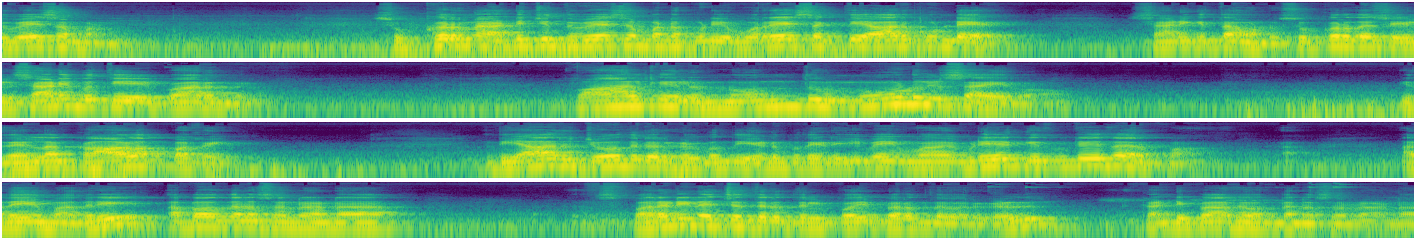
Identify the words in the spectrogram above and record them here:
துவேஷம் பண்ண. சுக்கரனை அடித்து துவேஷம் பண்ணக்கூடிய ஒரே சக்தி யாருக்கு உண்டே சனிக்குத்தான் உண்டு. சுக்கர தசையில் சனி புத்தியை பாருங்கள். வாழ்க்கையில் நொந்து நூடுல்ஸ் ஆயிரும். இதெல்லாம் காலப்பகை. இது யார் ஜோதிடர்கள் வந்து எடுப்பதை இவன் இப்படியே இப்படியே தான் இருப்பான். அதே மாதிரி அப்போ வந்து சொல்கிறான்னா ஸ்மரணி நட்சத்திரத்தில் போய் பிறந்தவர்கள் கண்டிப்பாக வந்து என்ன சொல்கிறான்னா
